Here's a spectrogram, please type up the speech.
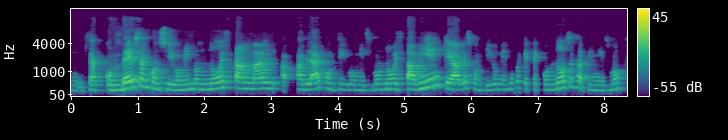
o sea, conversan consigo mismos, no está mal hablar contigo mismo, no está bien que hables contigo mismo porque te conoces a ti mismo.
